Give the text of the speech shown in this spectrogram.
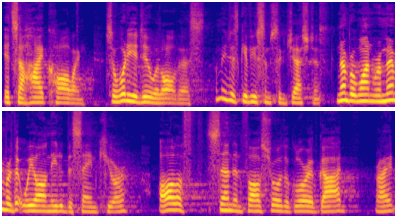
It's a high calling. So, what do you do with all this? Let me just give you some suggestions. Number one, remember that we all needed the same cure. All have sinned and fall short of the glory of God, right?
